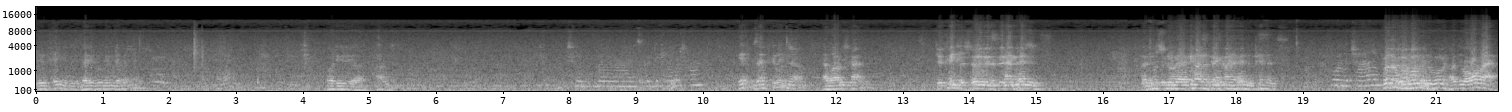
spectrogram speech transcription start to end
Do you think it is very good independence? What is your answer? To memorize good to kill the child? Yes, they are killing now about child. Do you think this is independence? That is No, that kind of that kind of independence. For the child? For the woman, the woman. I do all that.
